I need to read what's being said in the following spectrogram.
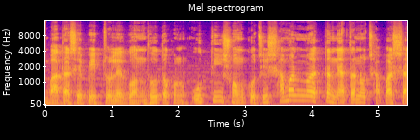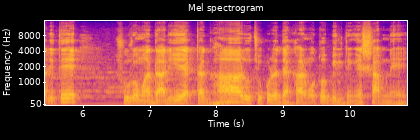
বাতাসে পেট্রোলের গন্ধ তখন অতি সংকোচে সামান্য একটা নেতানো ছাপার শাড়িতে সুরমা দাঁড়িয়ে একটা ঘাড় উঁচু করে দেখার মতো বিল্ডিংয়ের সামনে।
